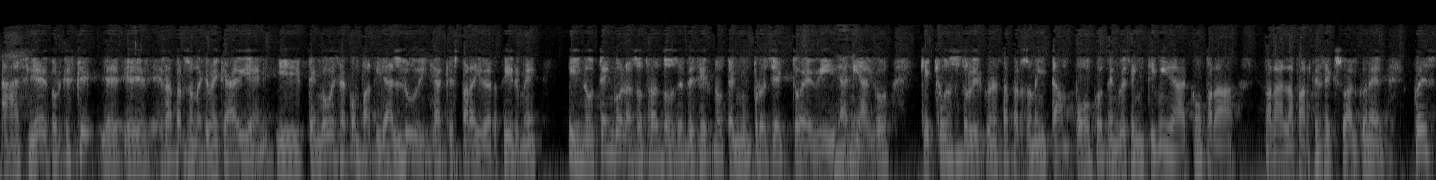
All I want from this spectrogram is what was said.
Así es, porque es que eh, eh, esa persona que me cae bien y tengo esa compatibilidad lúdica que es para divertirme y no tengo las otras dos, es decir, no tengo un proyecto de vida ni algo que construir con esta persona y tampoco tengo esa intimidad como para, para la parte sexual con él, pues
